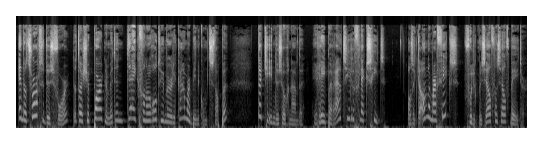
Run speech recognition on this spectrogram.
En dat zorgt er dus voor dat als je partner met een dijk van een rothumeur de kamer binnenkomt stappen, dat je in de zogenaamde reparatiereflex schiet. Als ik de ander maar fix, voel ik mezelf vanzelf beter.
